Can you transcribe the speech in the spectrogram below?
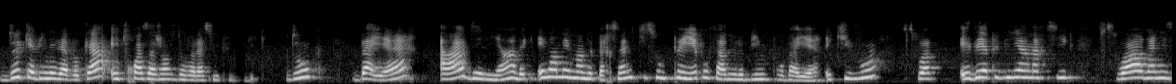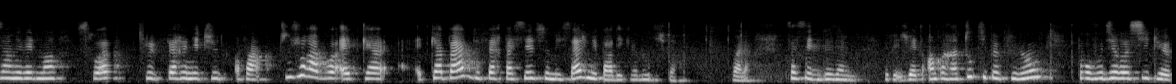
2 cabinets d'avocats et 3 agences de relations publiques. Donc, Bayer a des liens avec énormément de personnes qui sont payées pour faire du lobbying pour Bayer et qui vont soit aider à publier un article, soit organiser un événement, soit faire une étude, enfin, toujours être, être capable de faire passer ce message, mais par des canaux différents. Voilà, ça c'est le deuxième. Je vais être encore un tout petit peu plus long pour vous dire aussi que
